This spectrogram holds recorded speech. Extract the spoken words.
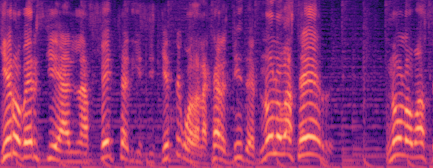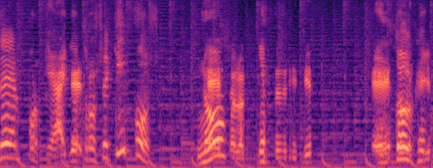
Quiero ver si en la fecha 17 Guadalajara es líder. No lo va a hacer. No lo va a hacer porque hay otros equipos. ¿No? Eso es lo que estoy diciendo. Eso es lo que Entonces, yo-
